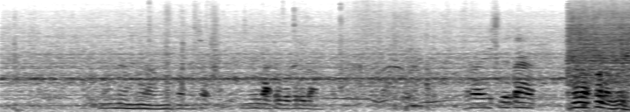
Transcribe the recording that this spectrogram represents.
nggak tuh betul kan karena istri teh kenapa nih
